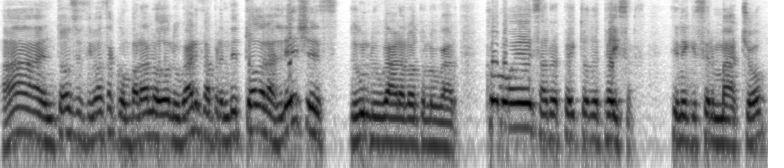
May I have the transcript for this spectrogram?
Ah, entonces si vas a comparar los dos lugares, aprender todas las leyes de un lugar al otro lugar. ¿Cómo es al respecto de Pesach? Tiene que ser macho,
